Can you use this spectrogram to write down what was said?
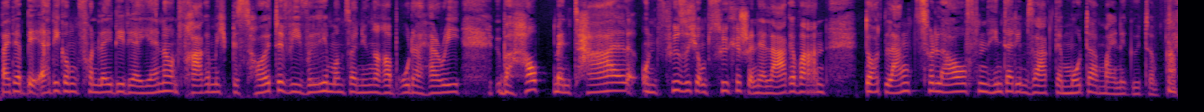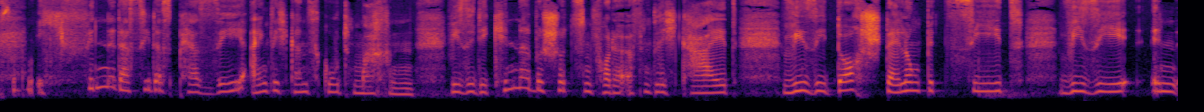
bei der Beerdigung von Lady Diana und frage mich bis heute, wie William und sein jüngerer Bruder Harry überhaupt mental und physisch und psychisch in der Lage waren, dort lang zu laufen, hinter dem Sarg der Mutter, meine Güte. Absolut. Ich finde, dass sie das per se eigentlich ganz gut machen. Wie sie die Kinder beschützen vor der Öffentlichkeit, wie sie doch Stellung bezieht, wie sie in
